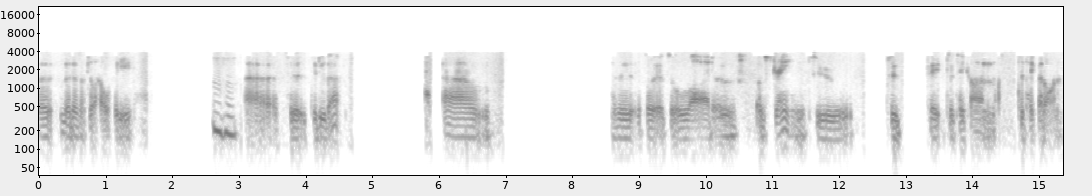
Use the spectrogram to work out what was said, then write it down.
that, that doesn't feel healthy mm-hmm. uh, to to do that. Um, it's a it's a lot of of strain to to take to take on to take that on.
